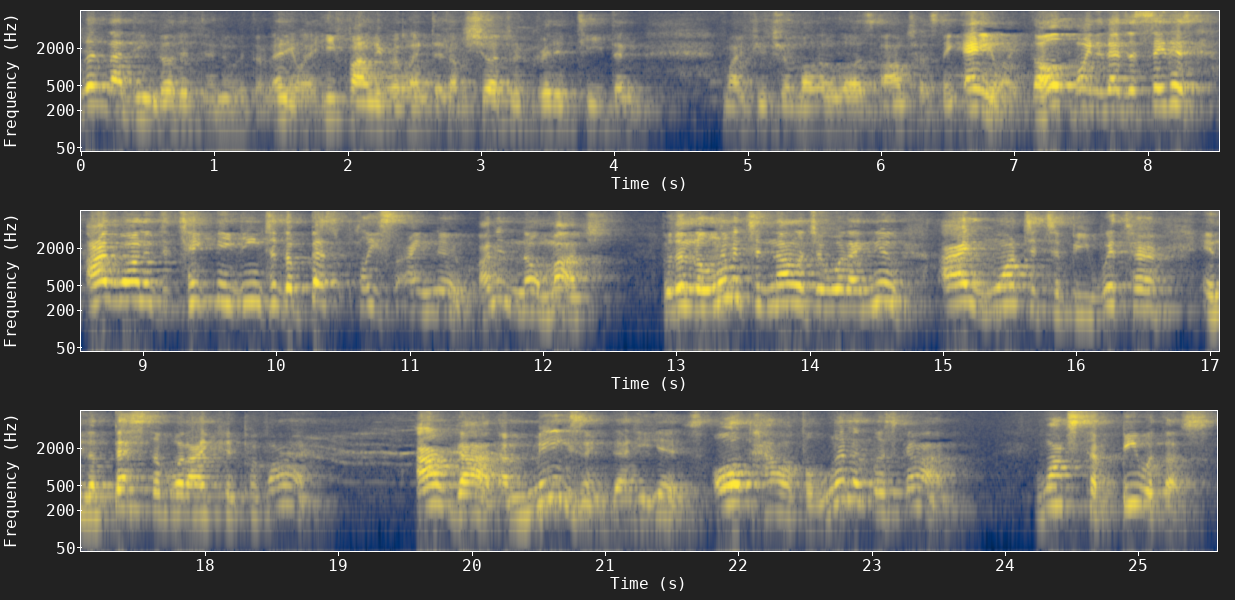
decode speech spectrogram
Let Nadine go to dinner with them. Anyway, he finally relented. I'm sure through gritted teeth and my future mother-in-law's arm twisting. Anyway, the whole point of that to say this. I wanted to take Nadine to the best place I knew. I didn't know much. But in the limited knowledge of what I knew, I wanted to be with her in the best of what I could provide. Our God, amazing that He is, all powerful, limitless God, wants to be with us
